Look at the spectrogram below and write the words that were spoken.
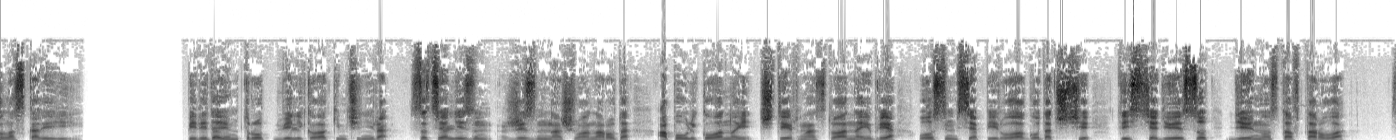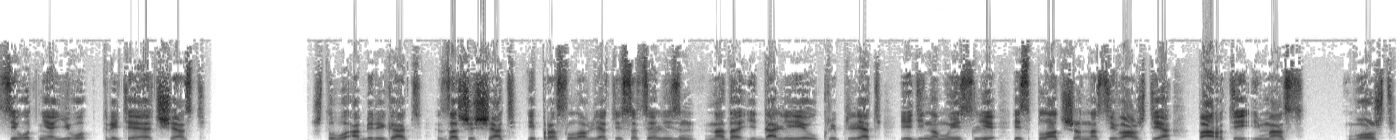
Голос Кореи. Передаем труд великого Ким Чен Ира «Социализм. Жизнь нашего народа», опубликованный 14 ноября 1981 года 1992. Сегодня его третья часть. Чтобы оберегать, защищать и прославлять социализм, надо и далее укреплять единомыслие и сплоченность вождя, партии и масс. Вождь,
